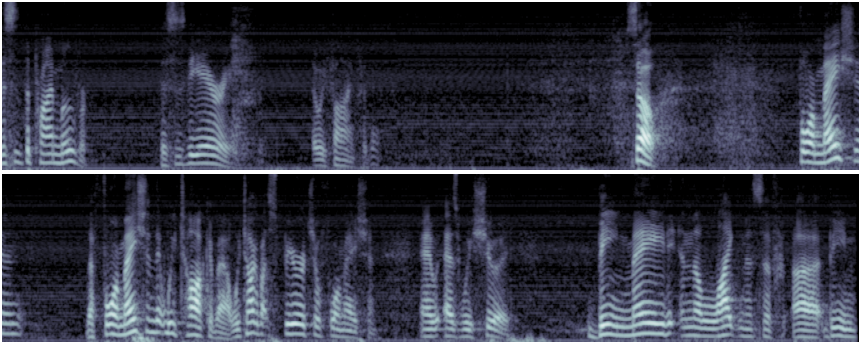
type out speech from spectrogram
this is the prime mover. This is the area that we find for them. So, formation, the formation that we talk about, we talk about spiritual formation, and as we should, being made in the likeness of, uh, being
